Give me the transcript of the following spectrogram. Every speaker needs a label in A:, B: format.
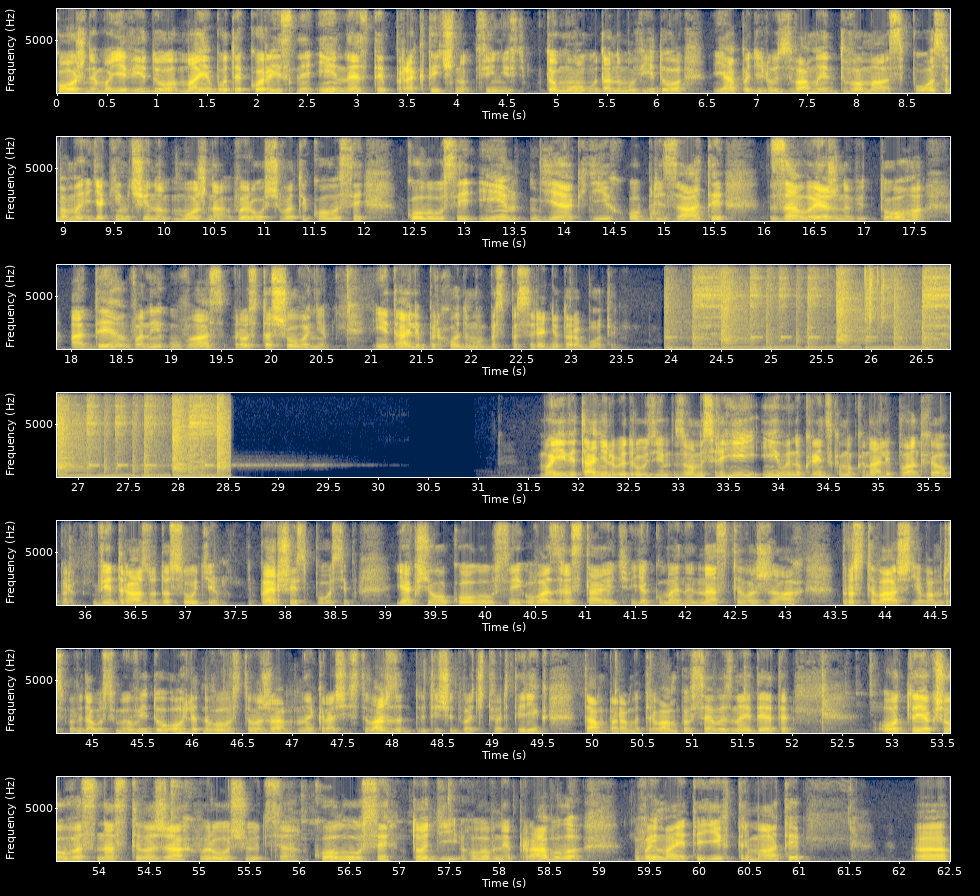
A: Кожне моє відео має бути корисне і нести практичну цінність. Тому у даному відео я поділюсь з вами двома способами, яким чином можна вирощувати колоси, колоуси і як їх обрізати залежно від того, а де вони у вас розташовані. І далі переходимо безпосередньо до роботи. Мої вітання, любі друзі! З вами Сергій і ви на українському каналі Plant Helper. Відразу до суті. Перший спосіб. Якщо колоуси у вас зростають, як у мене, на стелажах, про стелаж я вам розповідав у своєму відео огляд нового стелажа, найкращий стелаж за 2024 рік, там параметри лампи все ви знайдете. От якщо у вас на стелажах вирощуються колоуси, тоді головне правило, ви маєте їх тримати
